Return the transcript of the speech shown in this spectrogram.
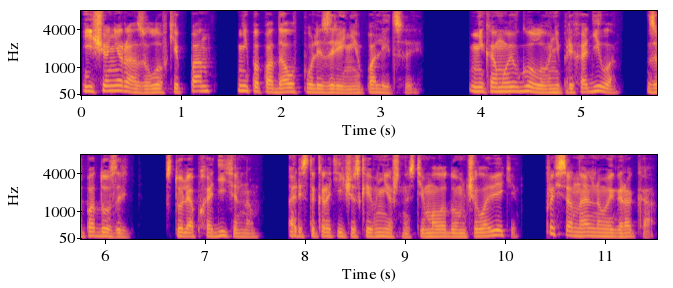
Еще ни разу ловкий пан не попадал в поле зрения полиции. Никому и в голову не приходило заподозрить в столь обходительном, аристократической внешности молодом человеке профессионального игрока.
